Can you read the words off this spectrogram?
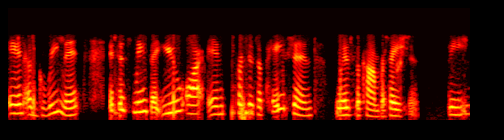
in agreement. It just means that you are in participation with the conversation. See,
